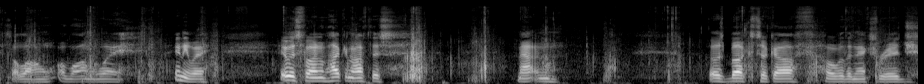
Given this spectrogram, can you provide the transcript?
It's a long, a long way. Anyway, it was fun. I'm hiking off this mountain. Those bucks took off over the next ridge.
